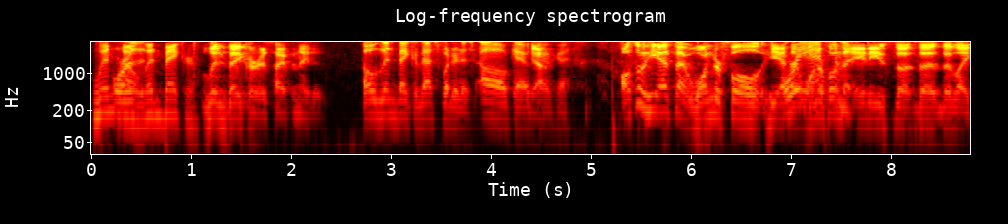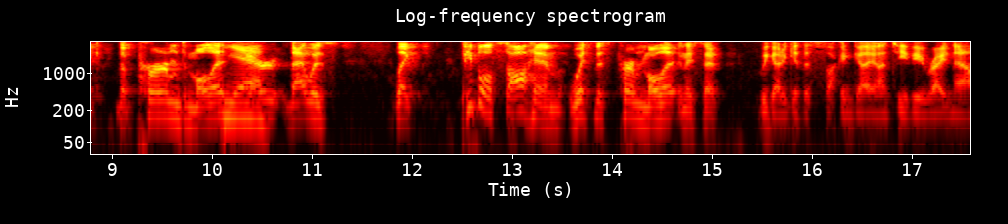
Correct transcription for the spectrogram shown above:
Linn, Or no, is it- Linn-Baker. Lynn Baker is hyphenated. Oh, Linn-Baker. That's what it is. Oh, okay, okay, Yeah. okay. Also, he has that wonderful. He had Or that he had wonderful in the '80s. The the the like the permed mullet Yeah. hair. That was like people saw him with this perm mullet, and they said, "We got to get this fucking guy on TV right now.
